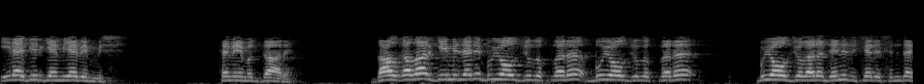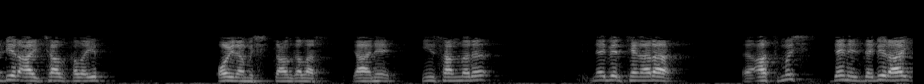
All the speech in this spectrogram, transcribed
ile bir gemiye binmiş. Temimüddari. Dalgalar gemileri bu yolculukları, bu yolculukları, bu yolcuları deniz içerisinde bir ay çalkalayıp oynamış dalgalar. Yani insanları ne bir kenara e, atmış, denizde bir ay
